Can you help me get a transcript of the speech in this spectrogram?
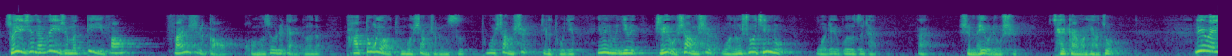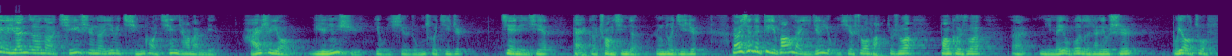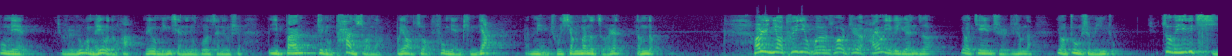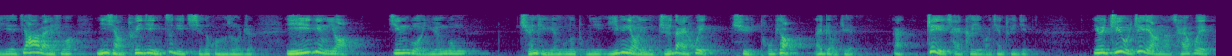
所以现在为什么地方凡是搞混合所有制改革的，它都要通过上市公司，通过上市这个途径？因为什么？因为只有上市，我能说清楚我这个国有资产，哎是没有流失，才敢往下做。另外一个原则呢，其实呢，因为情况千差万别，还是要允许有一些容错机制，建立一些改革创新的容错机制。当然，现在地方呢已经有一些说法，就是说，包括说，呃，你没有国有资产流失，不要做负面，就是如果没有的话，没有明显的那种国有资产流失，一般这种探索呢，不要做负面评价，免除相关的责任等等。而且你要推进混合所有制，还有一个原则要坚持，就什么呢？要重视民主。作为一个企业家来说，你想推进自己企业的混合所有制，一定要经过员工全体员工的同意，一定要有职代会去投票来表决，哎，这才可以往前推进。因为只有这样呢，才会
